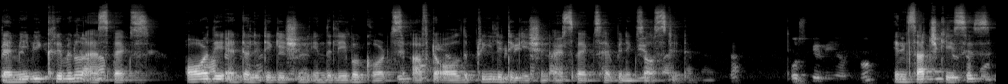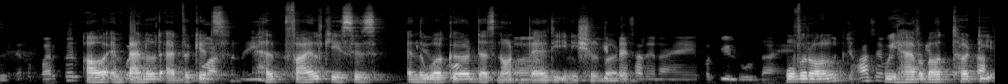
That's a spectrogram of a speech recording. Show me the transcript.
there may be criminal aspects or they enter litigation in the labor courts after all the pre litigation aspects have been exhausted. In such cases, our empaneled advocates help file cases and the कि उनको, worker does not अ, bear the initial कि burden. पैसा देना है वकील ढूंढना है Overall, तो जहाँ से we हमारे have पास about cases 30 काफी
